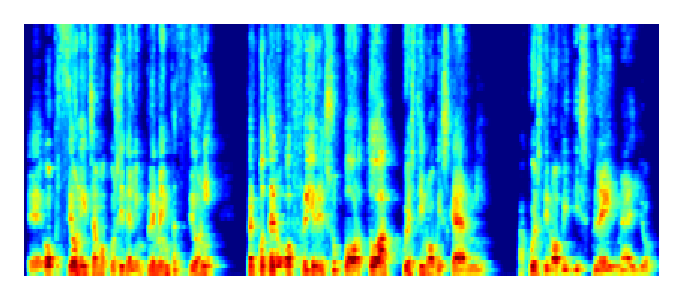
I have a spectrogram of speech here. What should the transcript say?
eh, opzioni, diciamo così, delle implementazioni per poter offrire il supporto a questi nuovi schermi, a questi nuovi display meglio.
